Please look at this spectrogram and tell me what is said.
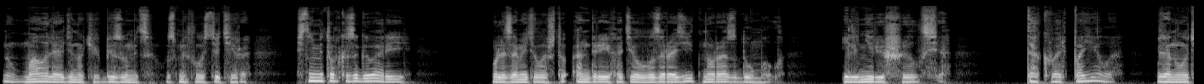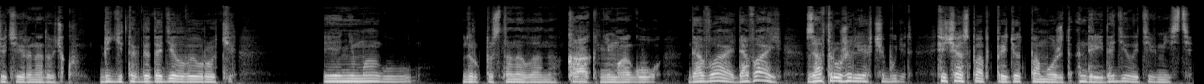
«Ну, мало ли одиноких безумец», — усмехнулась тетира. «С ними только заговори». Оля заметила, что Андрей хотел возразить, но раздумал. Или не решился. «Так, Варь, поела?» — глянула тетя Ира на дочку. «Беги тогда, доделывай уроки». «Я не могу», — вдруг простонала она. «Как не могу?» «Давай, давай, завтра уже легче будет. Сейчас папа придет, поможет. Андрей, доделайте вместе.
